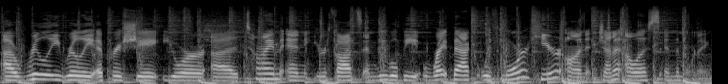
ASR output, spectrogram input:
Uh, really, really appreciate your uh, time and your thoughts. And we will be right back with more here on Jenna Ellis in the morning.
